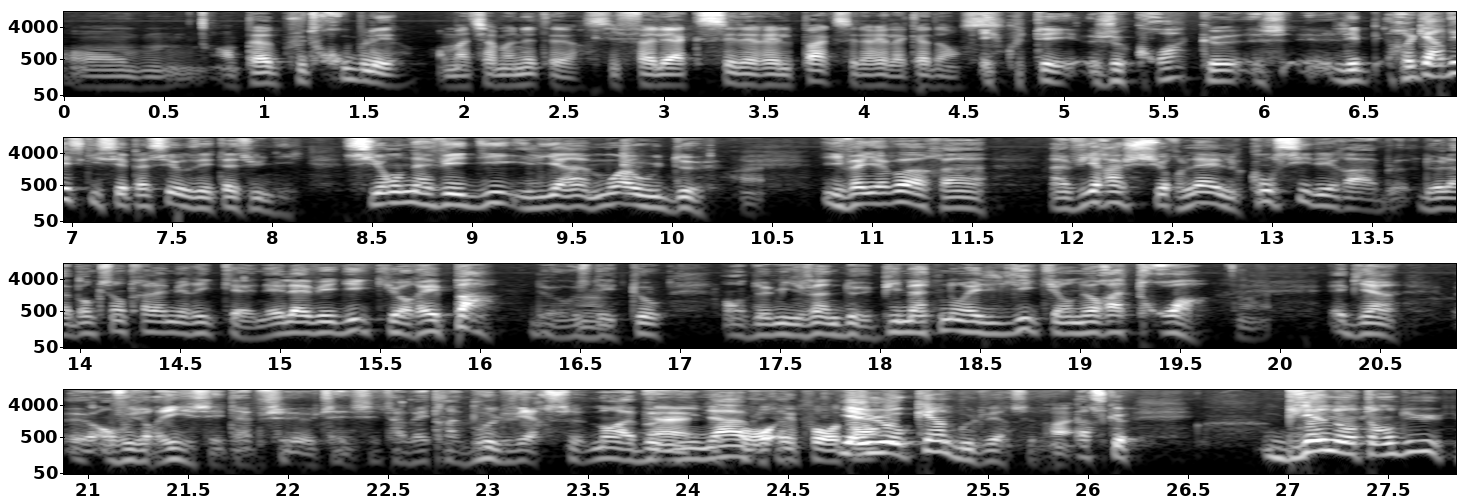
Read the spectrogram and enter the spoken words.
en, période plus troublée en matière monétaire. S'il fallait accélérer le pas, accélérer la cadence. Écoutez, je crois que regardez ce qui s'est passé aux États-Unis. Si on avait dit il y a un mois ou deux, il va y avoir un un virage sur l'aile considérable de la Banque centrale américaine. Elle avait dit qu'il n'y aurait pas de hausse des taux en 2022. Puis maintenant, elle dit qu'il y en aura trois. Eh bien, euh, on vous aurait dit que ça va être un bouleversement abominable. Il n'y a eu aucun bouleversement. Parce que Bien entendu,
